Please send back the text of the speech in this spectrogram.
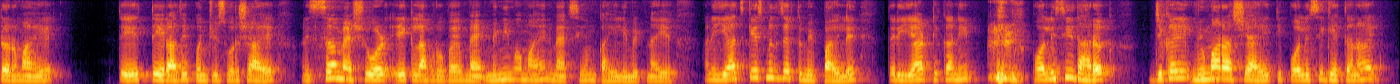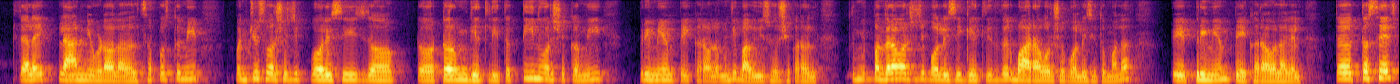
टर्म आहे ते तेरा ते पंचवीस वर्ष आहे. आणि सम ॲश्युअर्ड एक लाख रुपये मॅ मिनिमम आहे आणि मॅक्सिमम काही लिमिट नाही आहे आणि याच केसमध्ये जर तुम्ही पाहिले तर या ठिकाणी पॉलिसीधारक जी काही विमा राशी आहे ती पॉलिसी घेताना त्याला एक प्लॅन निवडावा लागेल. सपोज तुम्ही पंचवीस वर्षाची पॉलिसी टर्म घेतली तर तीन वर्ष कमी प्रीमियम पे करावं म्हणजे बावीस वर्ष करावं. तुम्ही पंधरा वर्षाची पॉलिसी घेतली तर बारा वर्ष पॉलिसी तुम्हाला पे प्रीमियम पे करावं लागेल. तर तसेच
